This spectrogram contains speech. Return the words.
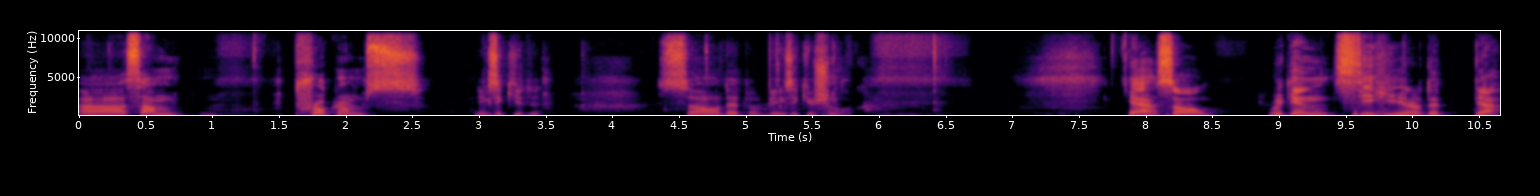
uh, some programs executed. So that would be execution log. Yeah so we can see here that, yeah,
